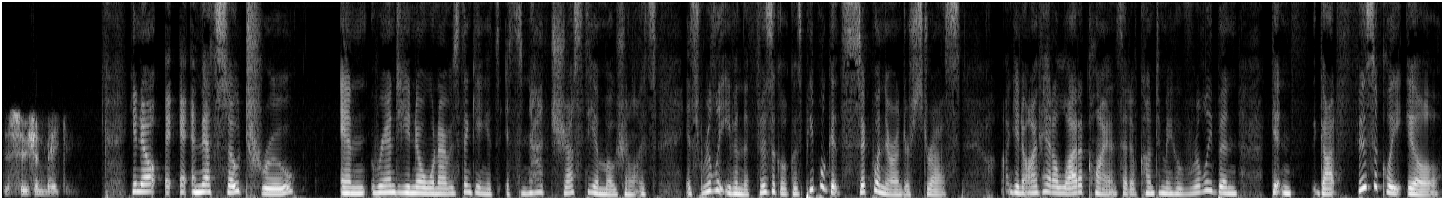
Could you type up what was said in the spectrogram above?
decision making. You know, and that's so true. And Randy, you know, when I was thinking, it's it's not just the emotional; it's it's really even the physical because people get sick when they're under stress. You know, I've had a lot of clients that have come to me who've really been getting got physically ill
